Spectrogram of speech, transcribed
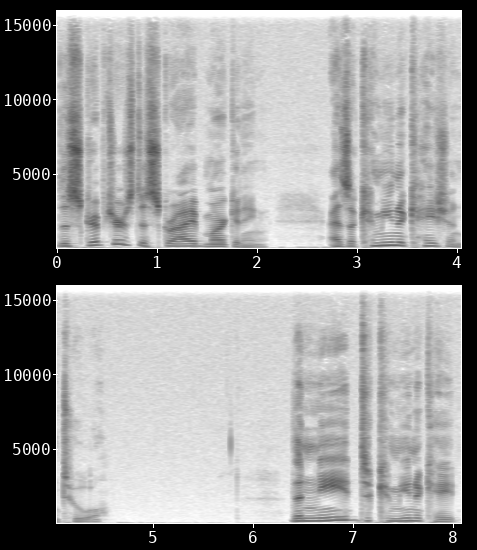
The scriptures describe marketing as a communication tool. The need to communicate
